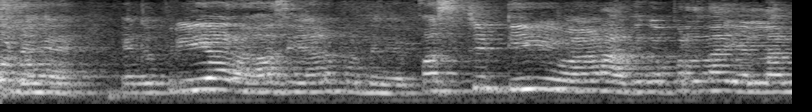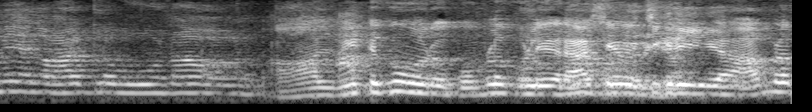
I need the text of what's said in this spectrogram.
பொண்ணுங்க. எங்க பிரியா ராசியான பொண்ணுங்க. ஃபர்ஸ்ட் டிவி வாங்கணும் அதுக்கப்புறம் தான் எல்லாமே எங்க வாழ்க்கையில ஒவ்வொன்றா வாங்கணும். ஆள் வீட்டுக்கும் ஒரு பொம்பளை புள்ளைய ராசியா வச்சுக்கிறீங்க. ஆம்பளை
